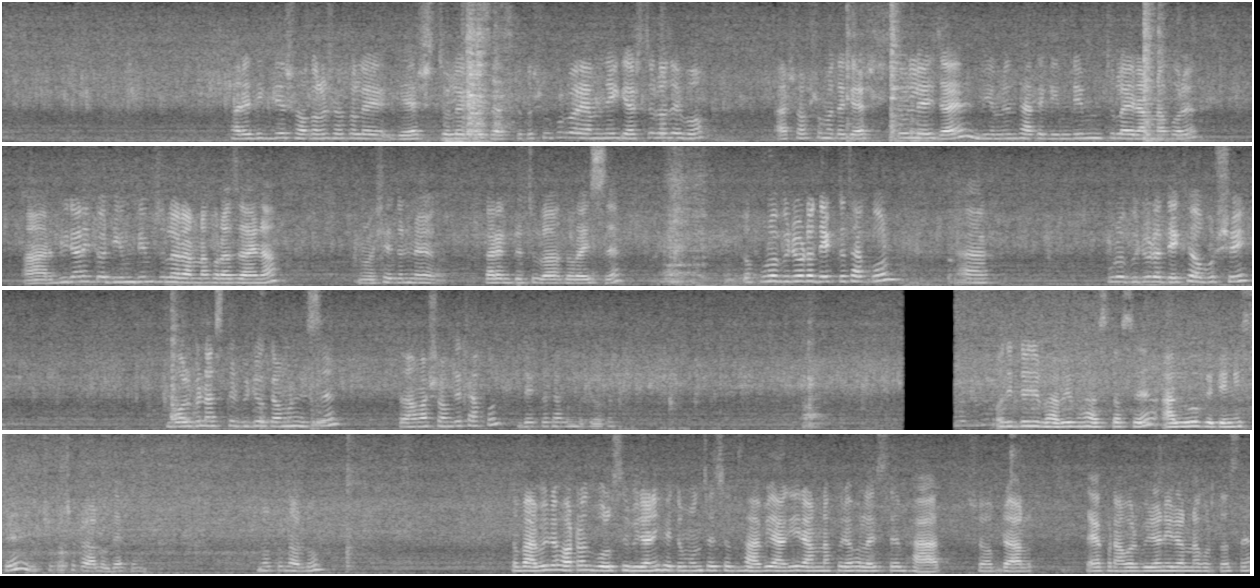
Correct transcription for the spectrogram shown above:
আর এদিক দিয়ে সকালে সকালে গ্যাস চলে গেছে। আজকে তো শুক্রবার এমনি গ্যাস চলে যাব আর সব সময় তো গ্যাস চলেই যায়। ডিম ডিম থাকে ডিম ডিম চুলায় রান্না করে। আর বিরিয়ানি তো ডিম ডিম চুলা রান্না করা যায় না। সেই জন্য কারেন্টের চুলা ধরাইছে। তো পুরো ভিডিওটা দেখতে থাকুন। আর পুরো ভিডিওটা দেখে অবশ্যই বলবেন আজকের ভিডিও কেমন হয়েছে। তো আমার সঙ্গে থাকুন, দেখতে থাকুন ভিডিওটা। ওদিকে যে ভাবি ভাজতেছে, আলুও কেটে নিচ্ছে ছোটো ছোটো আলু দেখেন, নতুন আলু। তো ভাবিরে হঠাৎ বলছে, বিরিয়ানি খেতে মন চাইছে ভাবি আগেই রান্না করে ফেলাইছে, ভাত, সব ডাল। এখন আবার বিরিয়ানি রান্না করতেছে।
